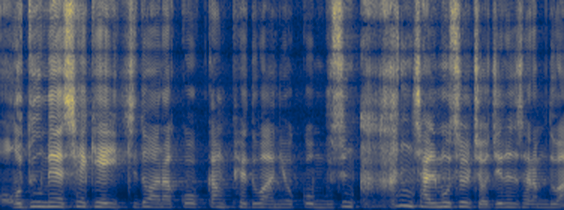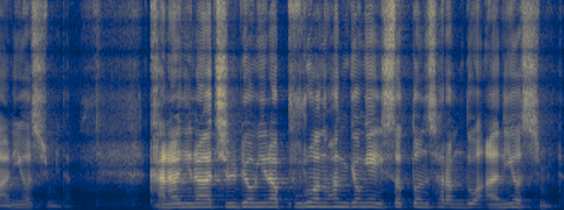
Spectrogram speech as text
어둠의 세계에 있지도 않았고 깡패도 아니었고 무슨 큰 잘못을 저지른 사람도 아니었습니다. 가난이나 질병이나 불우한 환경에 있었던 사람도 아니었습니다.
